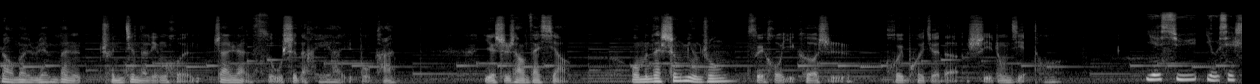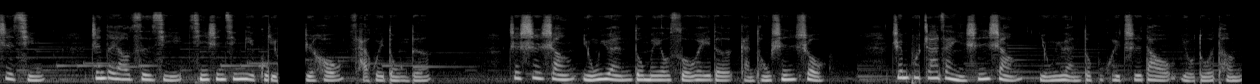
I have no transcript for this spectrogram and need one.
让我们原本纯净的灵魂沾染俗世的黑暗与不堪？也时常在想，我们在生命中最后一刻时，会不会觉得是一种解脱？也许有些事情，真的要自己亲身经历过之后才会懂得。这世上永远都没有所谓的感同身受，针不扎在你身上，永远都不会知道有多疼。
